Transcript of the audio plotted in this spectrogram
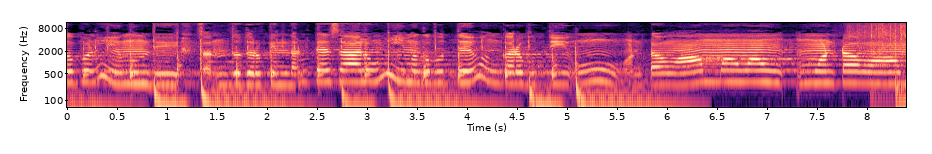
నీతో పని ఏముంది సంత దొరికిందంటే చాలు. నీ మగ బుద్ధే వంకర బుద్ధి. ఊ అంటావా? అమ్మవా అంటావా?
